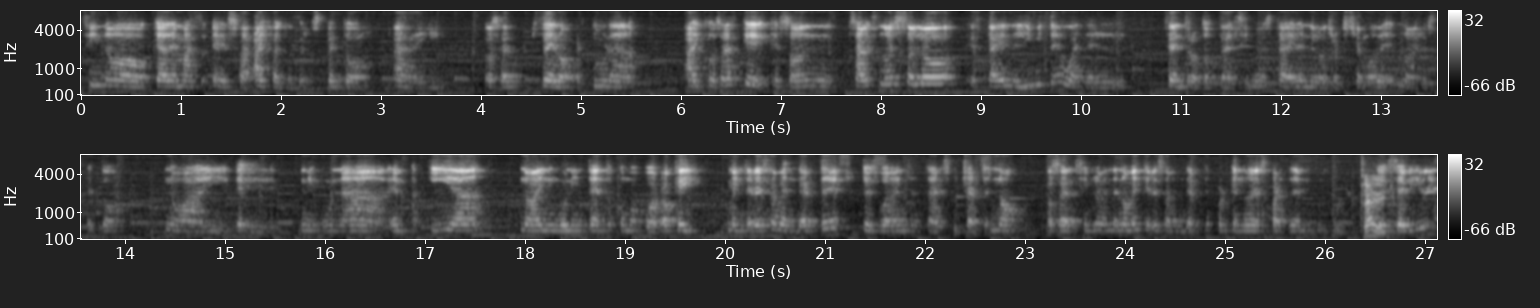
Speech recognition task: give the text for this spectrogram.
sino que además hay faltas de respeto, hay, o sea, cero apertura, hay cosas que, que son, sabes, no es solo estar en el límite o en el centro total, sino estar en el otro extremo de no hay respeto, no hay... Eh, ninguna empatía, no hay ningún intento como por, ok, me interesa venderte, entonces voy a intentar escucharte. No, o sea, simplemente no me interesa venderte porque no es parte de mi cultura. Claro. se vive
